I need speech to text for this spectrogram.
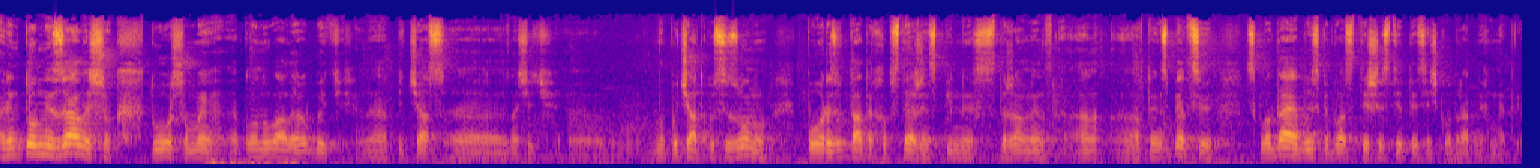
Орієнтовний залишок того, що ми е, планували робити під час значить, ну, початку сезону по результатах обстежень спільних з Державною автоінспекцією, складає близько 26 тисяч квадратних метрів.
